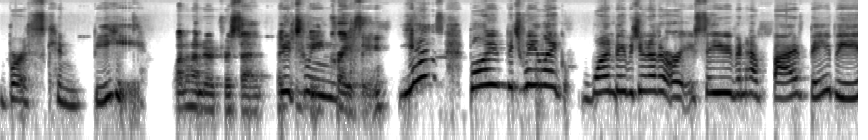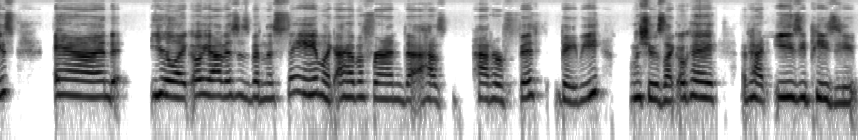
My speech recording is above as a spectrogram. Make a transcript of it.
births can be. 100% between be crazy. Yes boy between like one baby to another or say you even have five babies and you're like oh yeah this has been the same. Like i have a friend that has had her fifth baby and she was like okay i've had easy peasy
